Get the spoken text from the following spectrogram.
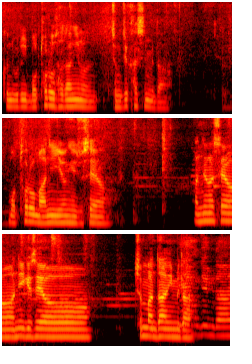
근데 우리 모토로 사장님은 정직하십니다. 모토로 많이 이용해 주세요. 안녕하세요. 안녕히 계세요. 천만 다행입니다. 형제입니다.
